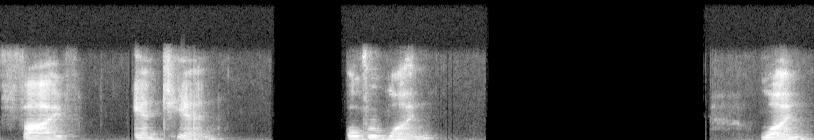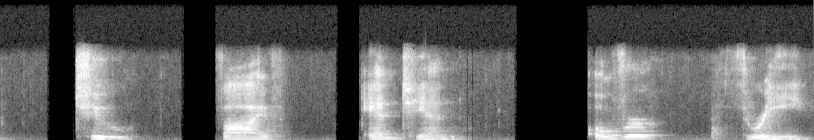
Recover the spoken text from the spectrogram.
five, and 10 over one. One, two, five, and 10 over three.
